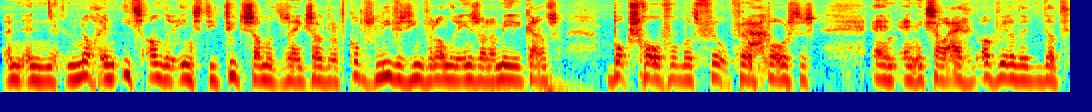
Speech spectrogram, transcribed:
een, een, nog een iets ander instituut zou moeten zijn. Ik zou dat kops liever zien veranderen in zo'n Amerikaanse bokschool vol met veel, veel posters. En, en ik zou eigenlijk ook willen dat, dat,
